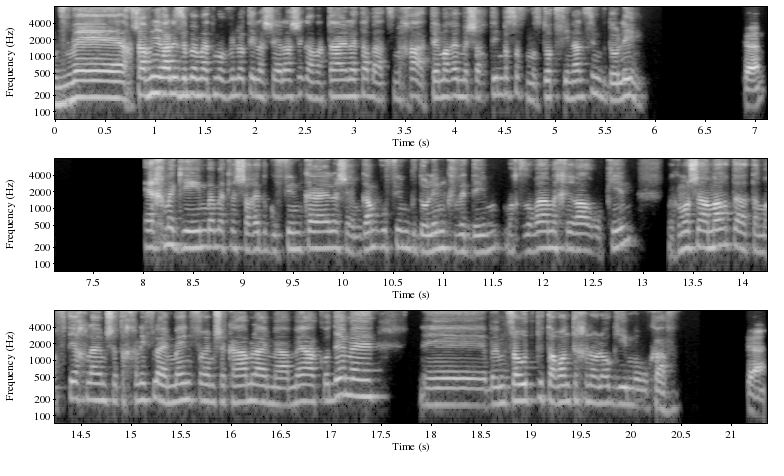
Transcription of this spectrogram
ועכשיו נראה לי זה באמת מוביל אותי לשאלה שגם אתה העלית בעצמך, אתם הרי משרתים בסוף מוסדות פיננסיים גדולים. כן. איך מגיעים באמת לשרת גופים כאלה שהם גם גופים גדולים כבדים, מחזורי המכירה ארוכים, וכמו שאמרת, אתה מבטיח להם שתחליף להם מיין פריים שקיים להם מהמאה הקודמת, אה, באמצעות פתרון טכנולוגי מורכב. כן,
